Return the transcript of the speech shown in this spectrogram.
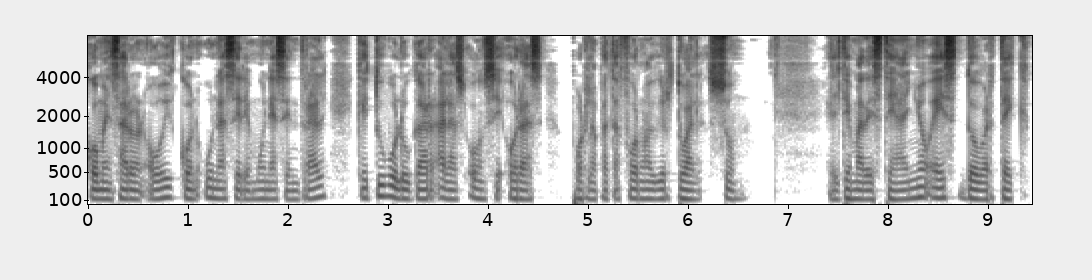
comenzaron hoy con una ceremonia central que tuvo lugar a las 11 horas por la plataforma virtual Zoom. El tema de este año es Dovertek,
